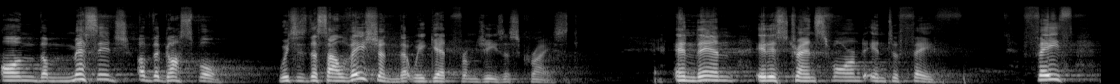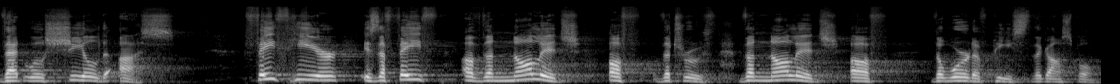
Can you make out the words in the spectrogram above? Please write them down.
on the message of the gospel, which is the salvation that we get from Jesus Christ. And then it is transformed into faith. Faith that will shield us. Faith here is the faith of the knowledge of the truth, the knowledge of the word of peace, the gospel.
